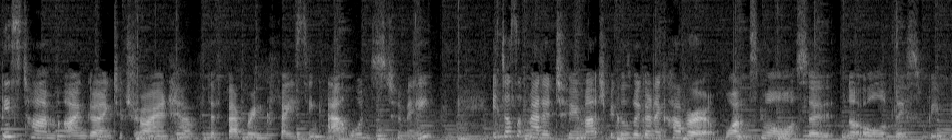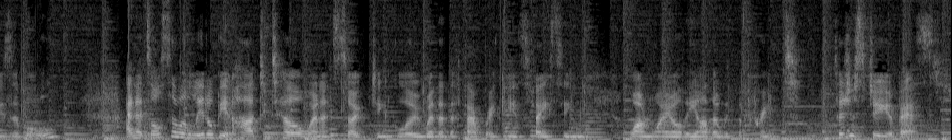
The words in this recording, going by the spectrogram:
This time I'm going to try and have the fabric facing outwards to me. It doesn't matter too much because we're going to cover it once more so not all of this will be visible. And it's also a little bit hard to tell when it's soaked in glue whether the fabric is facing one way or the other with the print. So just do your best.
